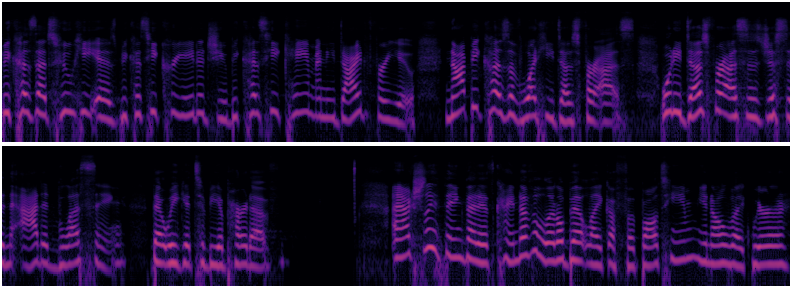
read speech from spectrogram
because that's who He is, because He created you, because He came and He died for you, not because of what He does for us. What He does for us is just an added blessing that we get to be a part of. I actually think that it's kind of a little bit like a football team, you know, like we're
